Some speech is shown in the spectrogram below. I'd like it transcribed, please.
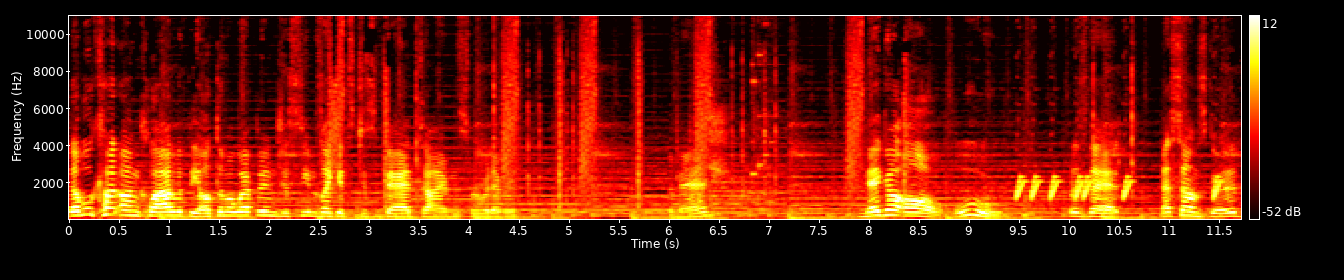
Double cut on Cloud with the Ultima weapon just seems like it's just bad times for whatever... The mash? Mega All. Ooh. What is that? That sounds good.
